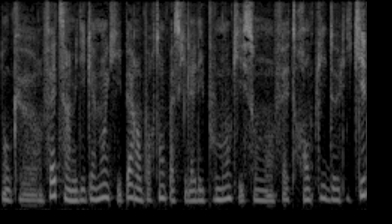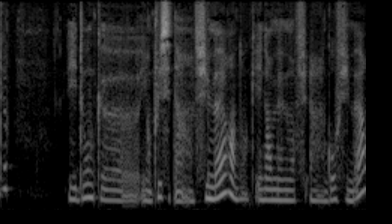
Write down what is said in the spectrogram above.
Donc euh, en fait, c'est un médicament qui est hyper important parce qu'il a les poumons qui sont en fait remplis de liquide. Et donc, euh, et en plus, c'est un fumeur, donc énormément, un gros fumeur.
